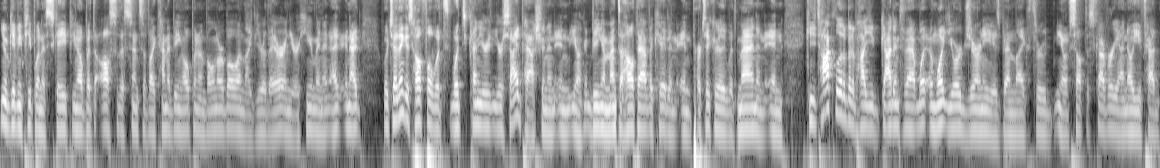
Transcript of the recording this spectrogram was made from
you know giving people an escape, you know, but the, also the sense of like kind of being open and vulnerable and like you're there and you're human. And I and I which I think is helpful with what's kind of your, your side passion and, and you know being a mental health advocate and, and particularly with men. And, and can you talk a little bit of how you got into that? And what, and what your journey has been like through you know self discovery I know you've had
